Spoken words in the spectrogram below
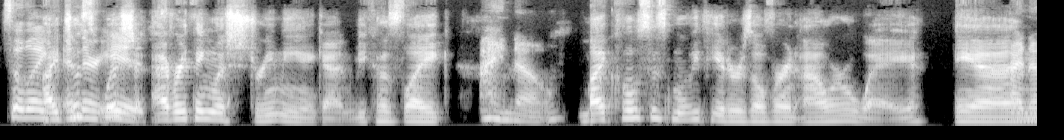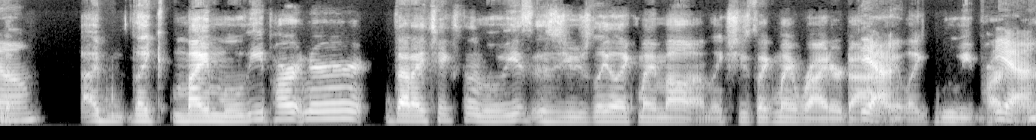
So like I just wish is- everything was streaming again because like I know. my closest movie theater is over an hour away and I know. I'm like my movie partner that I take to the movies is usually like my mom. Like she's like my ride or die, Yeah. like movie partner. Yeah.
